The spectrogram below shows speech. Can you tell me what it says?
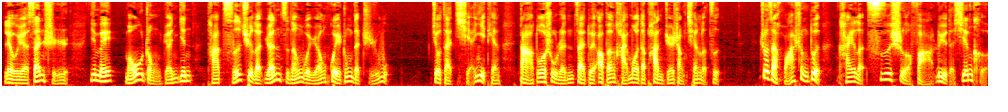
六月三十日，因为某种原因。他辞去了原子能委员会中的职务。就在前一天，大多数人在对奥本海默的判决上签了字，这在华盛顿开了私设法律的先河。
